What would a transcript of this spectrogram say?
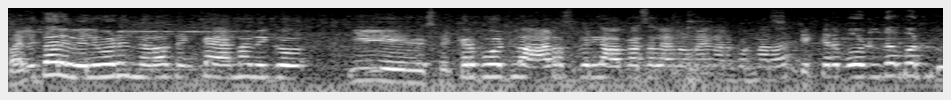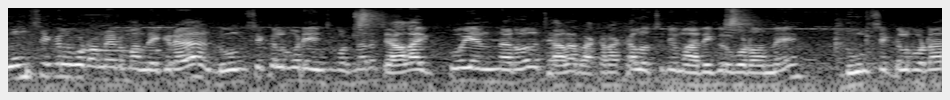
ఫలితాలు వెలువడిన తర్వాత ఇంకా ఏమన్నా మీకు ఈ స్టిక్కర్ బోర్డులో ఆర్డర్స్ పెరిగే అవకాశాలు ఏమైనా ఉన్నాయని అనుకుంటున్నారా? చక్కెర బోర్డులతో పాటు డూమ్ స్టిక్కర్లు కూడా ఉన్నాయి మన దగ్గర. డూమ్ స్టిక్కర్లు కూడా వేయించుకుంటున్నారు. చాలా ఎక్కువ అంటున్నారు చాలా రకరకాలు వచ్చినాయి మా దగ్గర కూడా ఉన్నాయి. డూమ్ స్టిక్కర్లు కూడా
